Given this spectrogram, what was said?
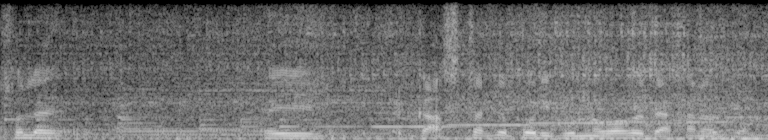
আসলে এই গাছটাকে পরিপূর্ণভাবে দেখানোর জন্য।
